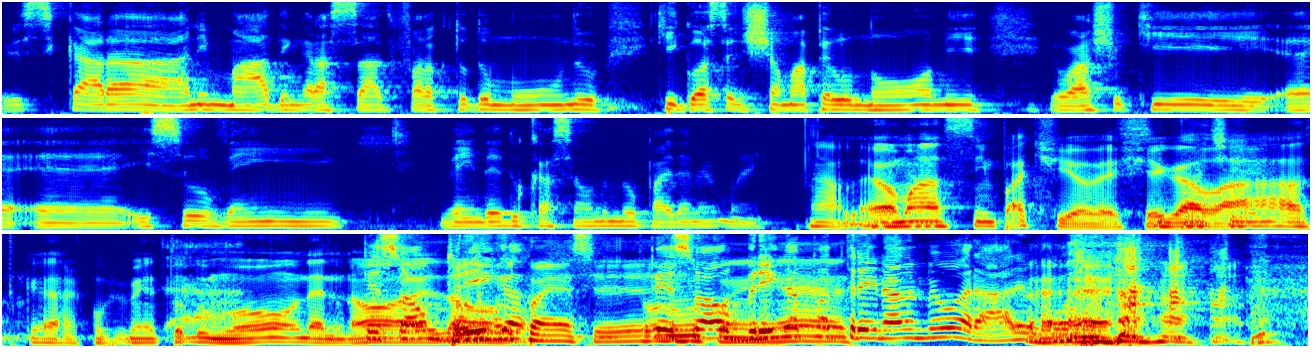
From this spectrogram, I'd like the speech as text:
Esse cara animado, engraçado, que fala com todo mundo, que gosta de chamar pelo nome. Eu acho que é, é, isso vem, vem da educação do meu pai e da minha mãe. Ah, Léo é uma simpatia, velho. Chega lá, cara, cumprimenta todo mundo, é nóis. pessoal ó. Todo briga- mundo conhece. O pessoal briga pra treinar no meu horário. pô.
